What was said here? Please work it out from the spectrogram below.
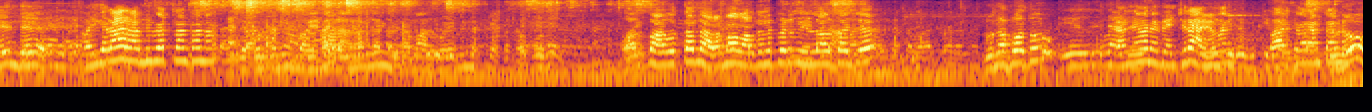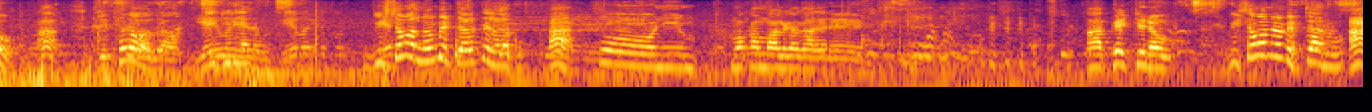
ఏందే? పైగా రారా నువ్వు ఎట్లా అంటాను? బాగుతాను అరమా వరదల పెట్టి నీళ్ళు అవుతాంటే దున్నపోతూ దాన్ని ఏమైనా పెంచిరా? ఏంటిది? విషం అన్నం పెట్టారు పిల్లలకు. ఓ నీ ముఖం బాలుగా కాదని పెట్టినవు. విషం అన్నం పెట్టాను. ఆ,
